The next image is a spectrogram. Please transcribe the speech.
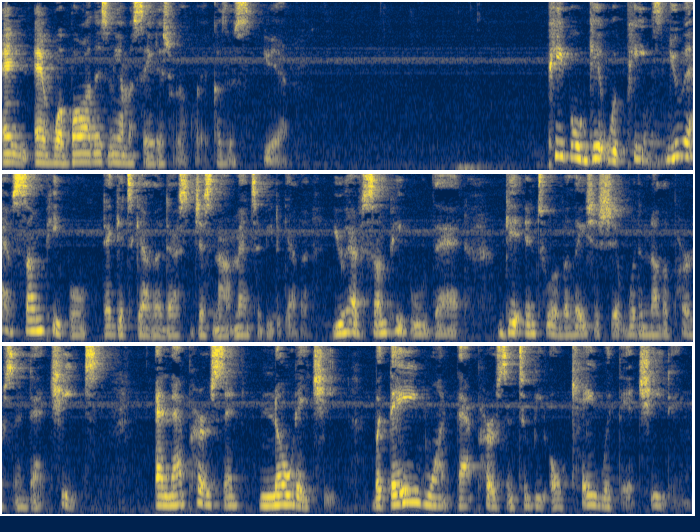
And and what bothers me, I'm gonna say this real quick because it's yeah. People get with peeps. You have some people that get together that's just not meant to be together. You have some people that get into a relationship with another person that cheats, and that person know they cheat, but they want that person to be okay with their cheating.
